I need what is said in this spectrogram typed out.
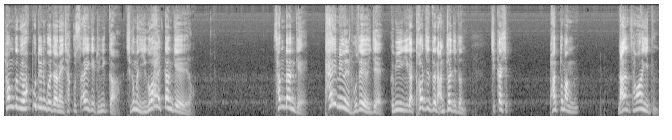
현금이 확보되는 거잖아요. 자꾸 쌓이게 되니까. 지금은 이거 할 단계예요. 3단계 타이밍을 보세요. 이제 금융위기가 터지든 안 터지든 집값이 반토막 난 상황이든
